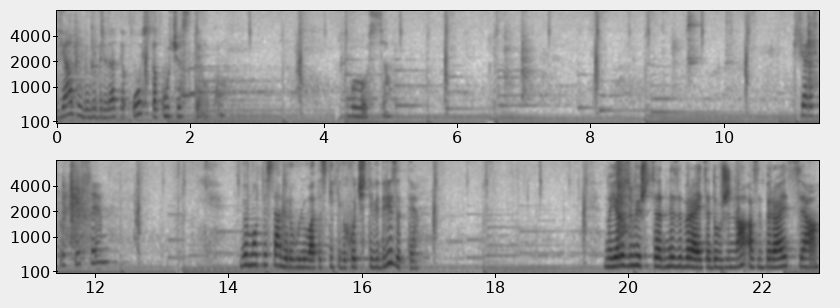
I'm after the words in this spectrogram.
Я буду відрізати ось таку частинку волосся. Ще раз прочісуємо. Ви можете самі регулювати, скільки ви хочете відрізати. Ну, я розумію, що це не забирається довжина, а забирається,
